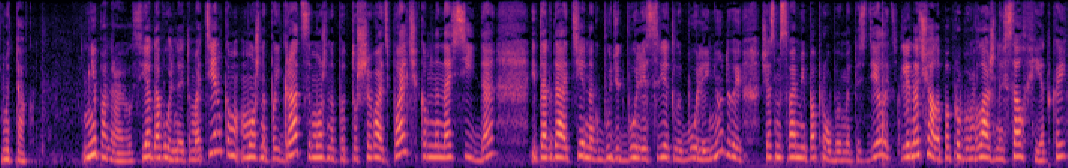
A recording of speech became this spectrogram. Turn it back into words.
Вот так. Мне понравилось. Я довольна этим оттенком. Можно поиграться, можно подтушевать пальчиком, наносить, да, и тогда оттенок будет более светлый, более нюдовый. Сейчас мы с вами попробуем это сделать. Для начала попробуем влажной салфеткой.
